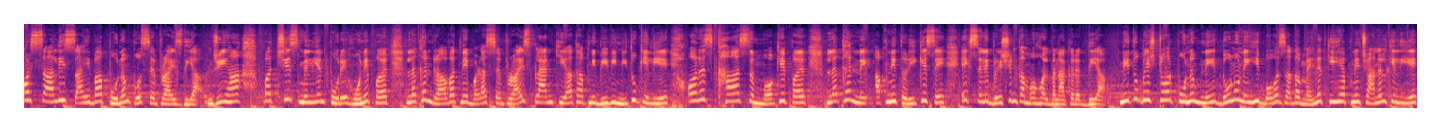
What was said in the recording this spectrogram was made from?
और साली साहिबा पूनम को सरप्राइज़ दिया। जी हाँ 25 मिलियन पूरे होने पर लखन रावत ने बड़ा सरप्राइज़ प्लान किया था अपनी बीवी नीतू के लिए और इस खास मौके पर लखन ने अपने तरीके से एक सेलिब्रेशन का माहौल बनाकर रख दिया। नीतू बिष्ट और पूनम ने दोनों ने ही बहुत ज़्यादा मेहनत की है अपने चैनल के लिए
